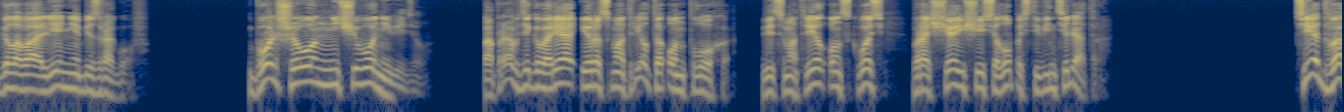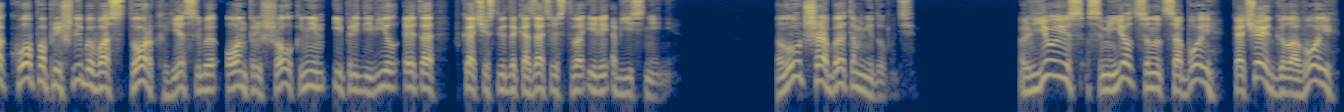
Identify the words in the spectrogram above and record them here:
голова оленя без рогов. Больше он ничего не видел. По правде говоря, и рассмотрел-то он плохо, ведь смотрел он сквозь вращающиеся лопасти вентилятора. Те два копа пришли бы в восторг, если бы он пришел к ним и предъявил это в качестве доказательства или объяснения. Лучше об этом не думать. Льюис смеется над собой, качает головой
